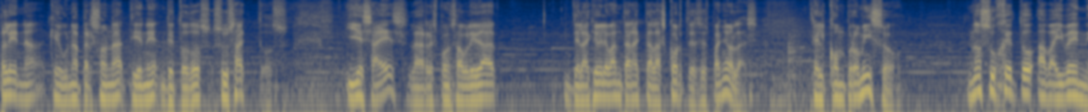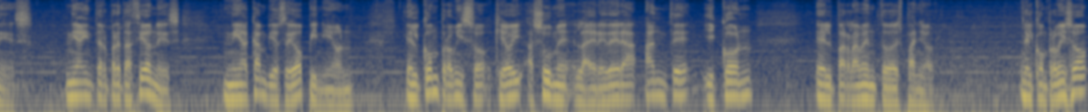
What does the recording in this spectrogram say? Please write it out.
plena que una persona tiene de todos sus actos. Y esa es la responsabilidad de la que hoy levantan acta las Cortes españolas. El compromiso, no sujeto a vaivenes, ni a interpretaciones, ni a cambios de opinión, el compromiso que hoy asume la heredera ante y con el Parlamento español. El compromiso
